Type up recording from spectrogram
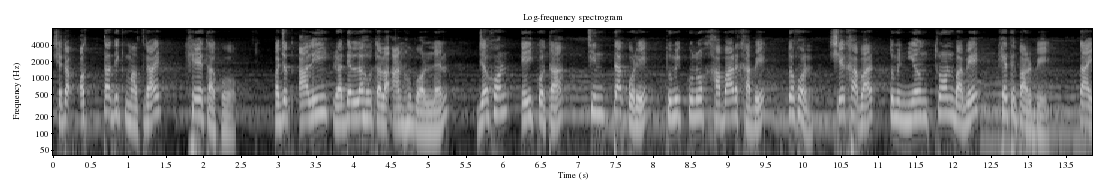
সেটা অত্যাধিক মাত্রায় খেয়ে থাকো। হজরত আলী রাদেল্লাহ তালা আনহু বললেন, যখন এই কথা চিন্তা করে তুমি কোনো খাবার খাবে, তখন সে খাবার তুমি নিয়ন্ত্রণভাবে খেতে পারবে। তাই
